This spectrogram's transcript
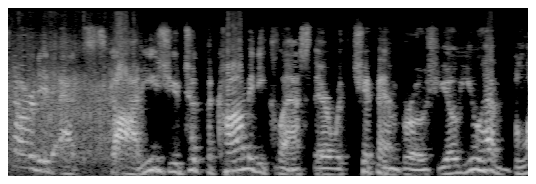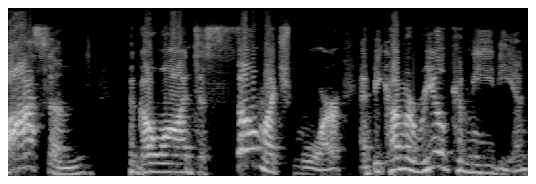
started at Scotty's. You took the comedy class there with Chip Ambrosio. You have blossomed to go on to so much more and become a real comedian.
